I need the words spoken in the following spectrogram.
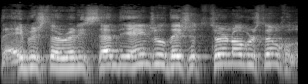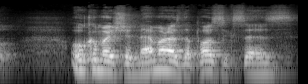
the Abrish already sent the angel, they should turn over Stemchulu. Nemar, as the Pasuk says,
